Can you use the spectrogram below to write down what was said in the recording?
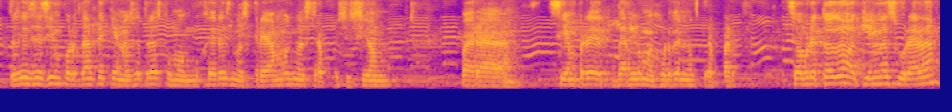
Entonces es importante que nosotras como mujeres nos creamos nuestra posición para siempre dar lo mejor de nuestra parte. Sobre todo aquí en la Surada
